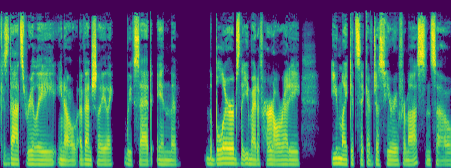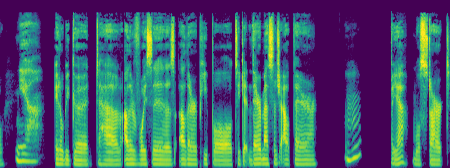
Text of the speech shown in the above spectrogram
Cause that's really, you know, eventually, like we've said in the, the blurbs that you might have heard already, you might get sick of just hearing from us. And so Yeah. it'll be good to have other voices, other people to get their message out there. Mm-hmm. But yeah, we'll start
